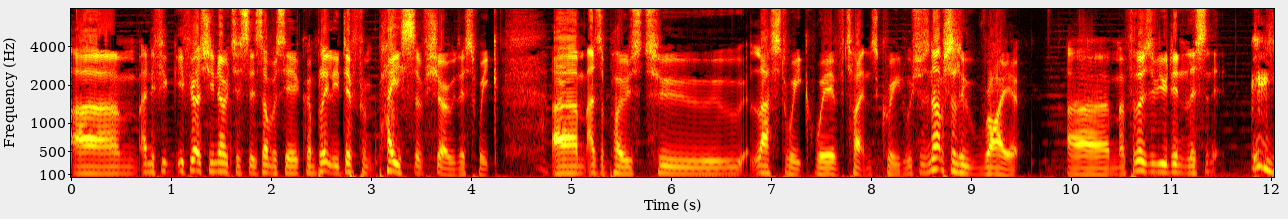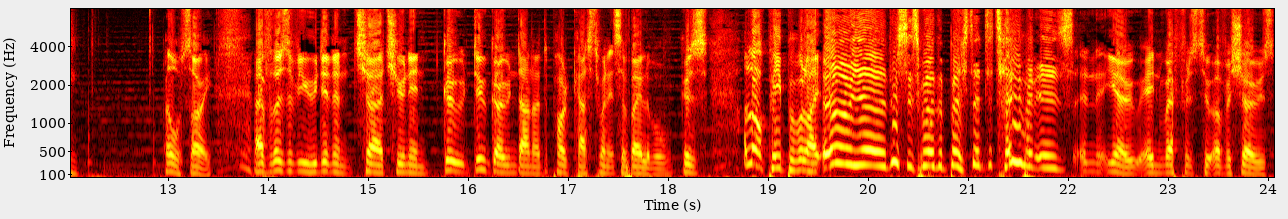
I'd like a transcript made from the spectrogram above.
Um, and if you if you actually notice, it's obviously a completely different pace of show this week, um, as opposed to last week with Titans Creed, which was an absolute riot. Um, and for those of you who didn't listen. Oh, sorry. Uh, for those of you who didn't uh, tune in, go do go and download the podcast when it's available because a lot of people were like, "Oh yeah, this is where the best entertainment is," and you know, in reference to other shows.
